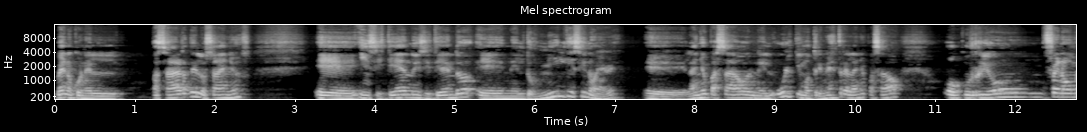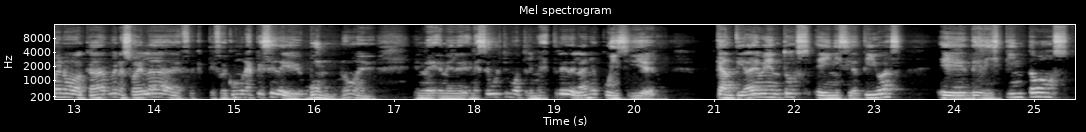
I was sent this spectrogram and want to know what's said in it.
bueno, con el pasar de los años, eh, insistiendo, insistiendo, en el 2019, eh, el año pasado, en el último trimestre del año pasado, ocurrió un fenómeno acá en Venezuela que fue como una especie de boom, ¿no? en, ese último trimestre del año coincidieron cantidad de eventos e iniciativas eh, de distintos,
